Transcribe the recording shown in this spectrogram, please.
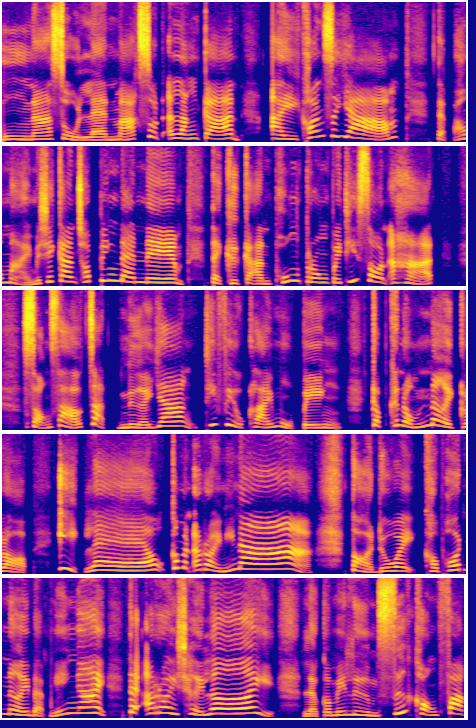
มุ่งหน้าสู่แลนด์มาร์คสุดอลังการ ไอคอนสยาม แต่เป้าหมายไม่ใช่การช้อปปิ้งแดนเนม แต่คือการพุ่งตรงไปที่โซนอาหารสองสาวจัดเนื้อย่างที่ฟิลคล้ายหมูปิงกับขนมเนยกรอบ อีกแล้วก็มันอร่อยนี่นา ต่อด้วยข้าวโพดเนยแบบง่ายๆ แต่อร่อยเฉยเลย แล้วก็ไม่ลืมซื้อของฝาก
